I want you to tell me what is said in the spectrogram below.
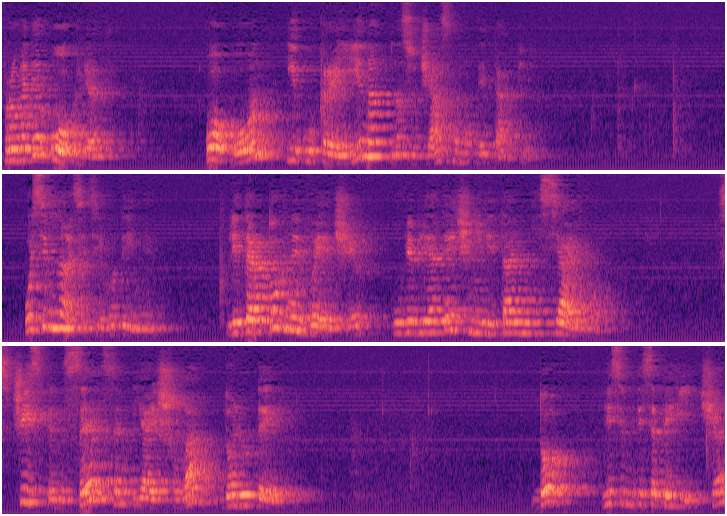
проведе огляд ООН і Україна на сучасному етапі. О 17 годині літературний вечір у бібліотечній вітальні Сяйво. З чистим серцем я йшла до людей. До 80-річчя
